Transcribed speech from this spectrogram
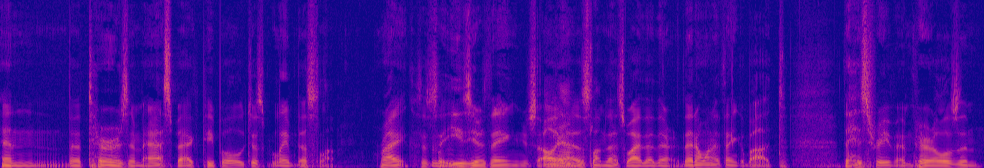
And the terrorism aspect, people just blamed Islam right? Because it's the hmm. easier thing. You say, oh yeah. Yeah. Islam. That's why they're there. They don't want to think about the history of imperialism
